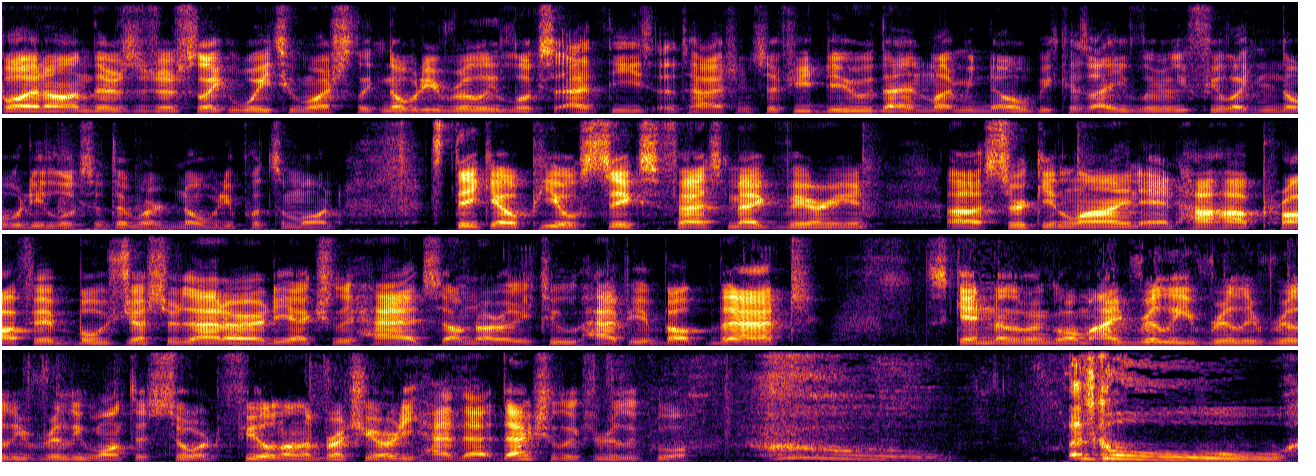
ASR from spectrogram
but um, there's just like way too much. Like nobody really looks at these attachments. If you do, then let me know because I literally feel like nobody looks at them or nobody puts them on. Stakeout PO6 Fast Mag variant, uh, Circuit Line, and Haha Profit Boast Jester that I already actually had, so I'm not really too happy about that. Let's get another one going. I really, really, really, really want this sword. Field on the brush, you already had that. That actually looks really cool. Let's go!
